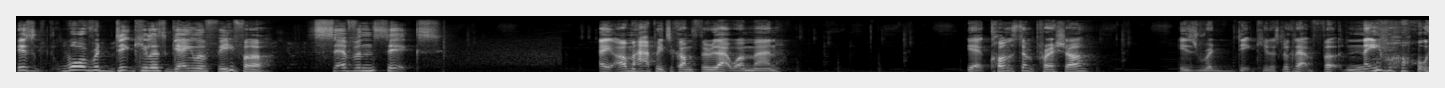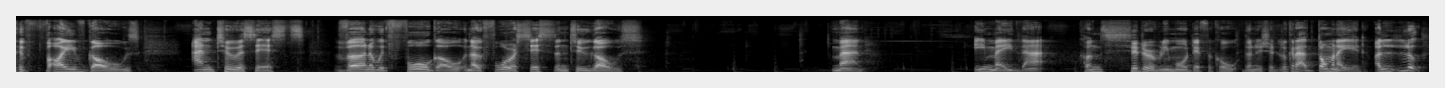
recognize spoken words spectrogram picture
This, what ridiculous game of FIFA. 7-6. Hey, I'm happy to come through that one, man. Yeah, constant pressure is ridiculous. Look at that. Neymar with five goals and two assists. Werner with four goals. No, four assists and two goals. Man, he made that considerably more difficult than it should. Look at that. Dominated. I, look,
